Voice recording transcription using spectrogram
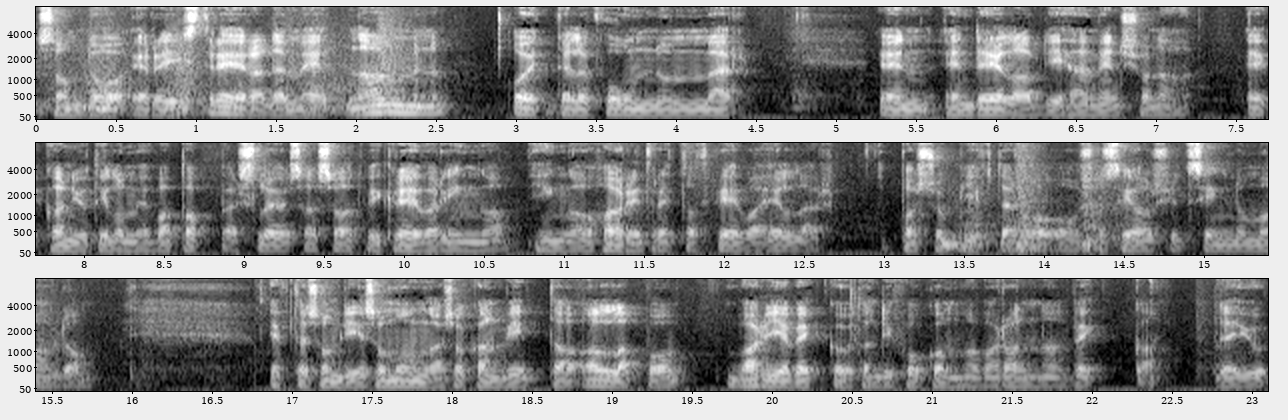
som då är registrerade med ett namn och ett telefonnummer en, en del av de här människorna Eh, kan ju till och med vara papperslösa så att vi kräver inga, inga och har inte rätt att kräva heller passuppgifter och, och socialskyddssignum av dem. Eftersom de är så många så kan vi inte ta alla på varje vecka utan de får komma varannan vecka. Det är ju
